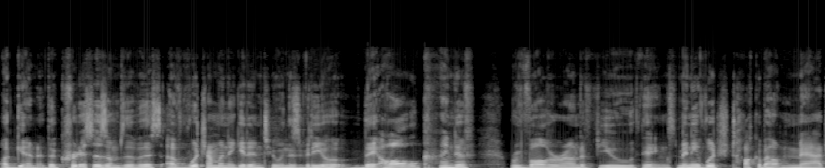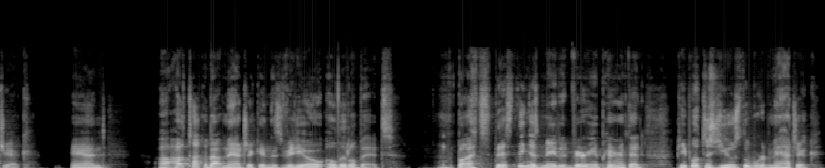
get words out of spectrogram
again, the criticisms of this, of which I'm going to get into in this video, they all kind of revolve around a few things, many of which talk about magic. And uh, I'll talk about magic in this video a little bit. But this thing has made it very apparent that people just use the word magic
